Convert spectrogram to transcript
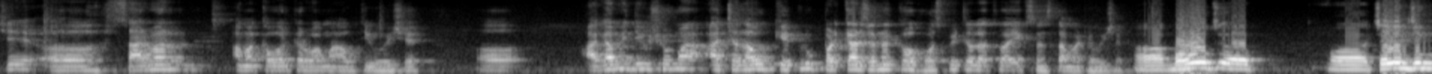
જે સારવાર આમાં કવર કરવામાં આવતી હોય છે આગામી દિવસોમાં આ ચલાવવું કેટલું પડકારજનક હોસ્પિટલ અથવા એક સંસ્થા માટે હોય છે? બહુ જ ચેલેન્જિંગ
